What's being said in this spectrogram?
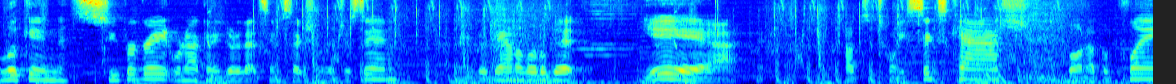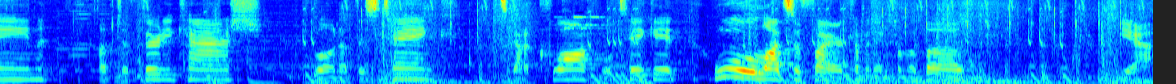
looking super great. We're not gonna go to that same section we are just in. We're gonna go down a little bit. Yeah! Up to 26 cash, blowing up a plane, up to 30 cash, blowing up this tank. It's got a clock, we'll take it. Ooh, lots of fire coming in from above. Yeah,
